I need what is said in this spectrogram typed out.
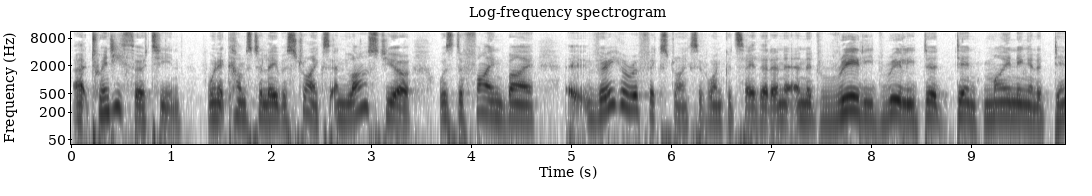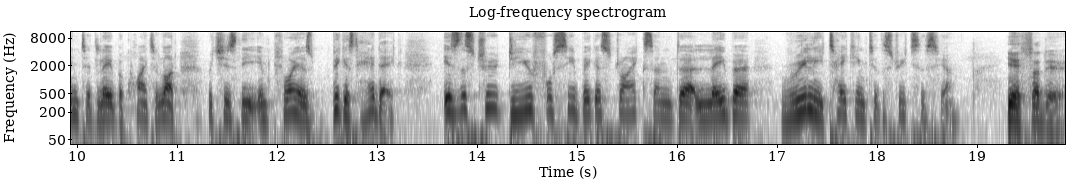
uh, 2013 when it comes to labour strikes. And last year was defined by uh, very horrific strikes, if one could say that. And, and, it really, really did dent mining and it dented labour quite a lot, which is the employer's biggest headache. Is this true? Do you foresee bigger strikes and uh, labour really taking to the streets this year? Yes, I do.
